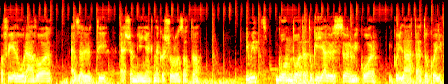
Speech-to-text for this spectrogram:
a fél órával ezelőtti eseményeknek a sorozata. Ti mit gondoltatok így először, mikor, mikor így láttátok, hogy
